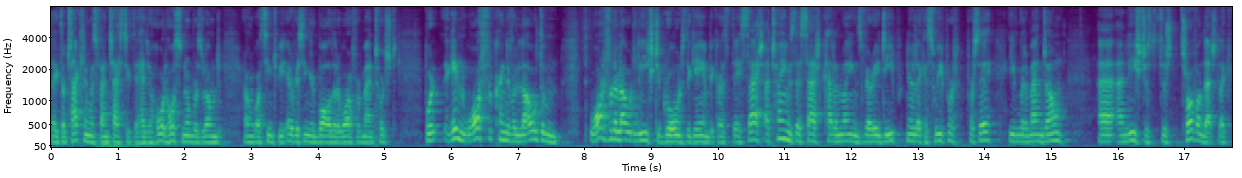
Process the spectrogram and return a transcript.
Like their tackling was fantastic. They had a whole host of numbers around around what seemed to be every single ball that a Waterford man touched. But again, Waterford kind of allowed them. Waterford allowed Laois to grow into the game because they sat at times they sat Calum Lyons very deep, nearly like a sweeper per se, even with a man down. Uh, and Laois just just throve on that. Like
